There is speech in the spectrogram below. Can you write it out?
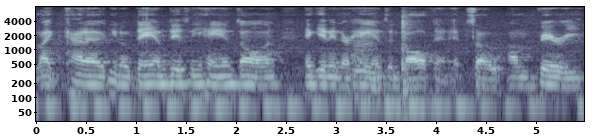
like kind of you know damn Disney hands on and getting their hands mm. involved in it. So I'm very.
